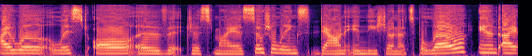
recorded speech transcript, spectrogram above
I will list all of just Maya's social links down in the show notes below. And I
